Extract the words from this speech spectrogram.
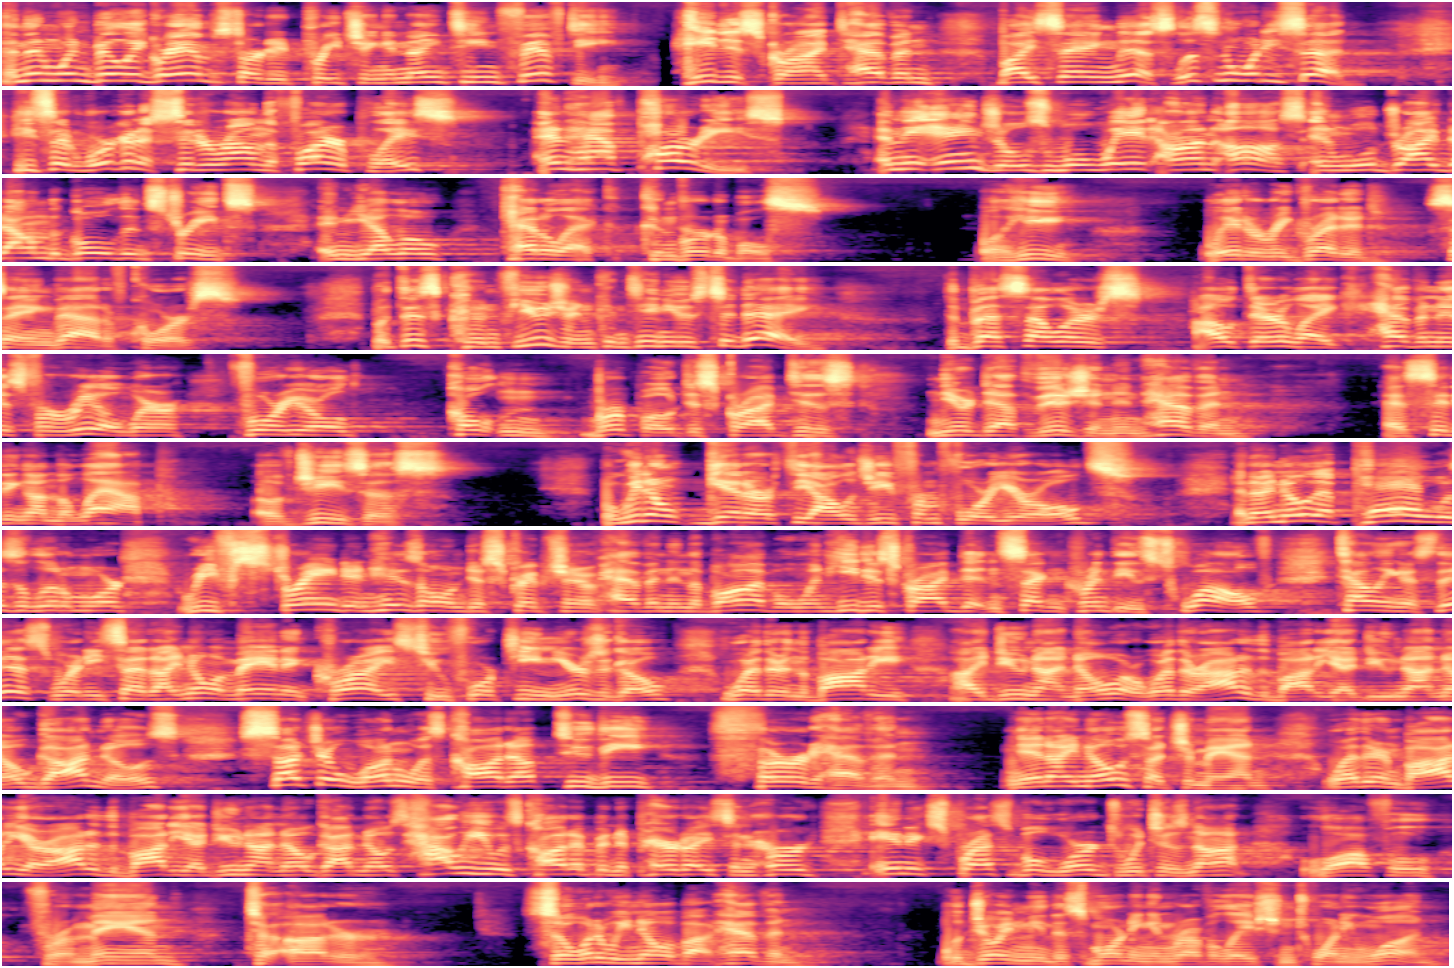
And then when Billy Graham started preaching in 1950, he described heaven by saying this. Listen to what he said. He said, We're going to sit around the fireplace and have parties. And the angels will wait on us and we'll drive down the golden streets in yellow Cadillac convertibles. Well, he later regretted saying that, of course. But this confusion continues today. The bestsellers out there, like Heaven is for Real, where four year old Colton Burpo described his near death vision in heaven as sitting on the lap of Jesus. But we don't get our theology from four year olds. And I know that Paul was a little more restrained in his own description of heaven in the Bible when he described it in 2 Corinthians 12, telling us this, where he said, I know a man in Christ who 14 years ago, whether in the body I do not know, or whether out of the body I do not know, God knows, such a one was caught up to the third heaven. And I know such a man, whether in body or out of the body, I do not know. God knows how he was caught up into paradise and heard inexpressible words which is not lawful for a man to utter. So, what do we know about heaven? Well, join me this morning in Revelation 21.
